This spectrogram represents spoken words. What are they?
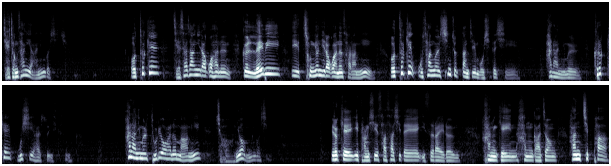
제 정상이 아닌 것이죠. 어떻게 제사장이라고 하는 그 레위 이 청년이라고 하는 사람이 어떻게 우상을 신줬단지 모시듯이 하나님을 그렇게 무시할 수 있습니까? 하나님을 두려워하는 마음이 전혀 없는 것입니다. 이렇게 이 당시 사사 시대의 이스라엘은 한 개인, 한 가정, 한 지파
